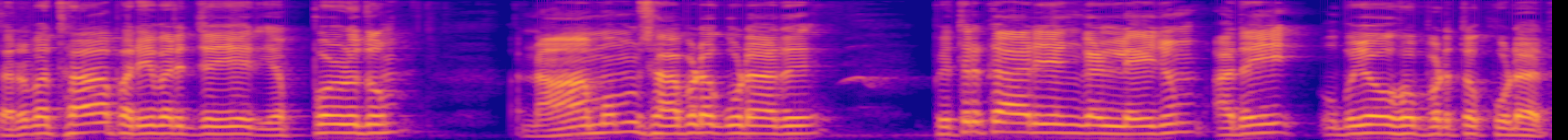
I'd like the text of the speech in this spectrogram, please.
சர்வதா பரிவர்ஜயேத். எப்பொழுதும் நாமும் சாப்பிடக்கூடாது. பித்திருக்காரியங்கள்லேயும் அதை உபயோகப்படுத்தக்கூடாது.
